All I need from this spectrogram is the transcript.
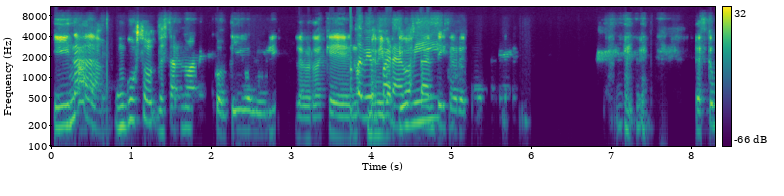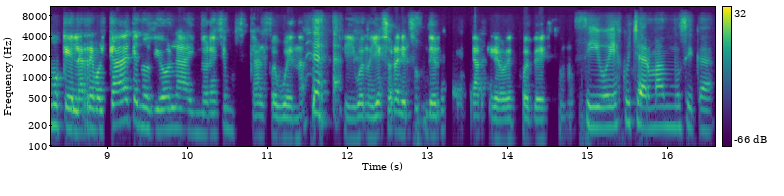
Y nada, un gusto de estar nuevamente contigo, Luli. La verdad que me divertí bastante y sobre todo... es como que la revolcada que nos dio la ignorancia musical fue buena. Y bueno, ya es hora de, de escuchar, creo, después de esto, ¿no? Sí, voy a escuchar más música.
